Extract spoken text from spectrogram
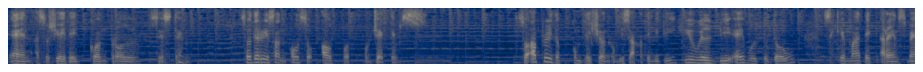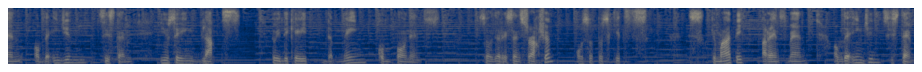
and associated control system. So there is an also output objectives. So after the completion of this activity, you will be able to draw schematic arrangement of the engine system using blocks to indicate the main components. So there is instruction also to sketch schematic arrangement of the engine system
